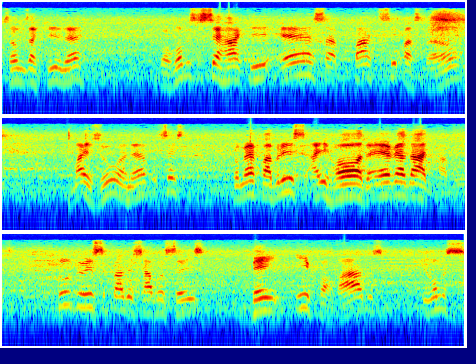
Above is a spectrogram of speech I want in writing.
estamos aqui, né, Bom, vamos encerrar aqui essa participação. Mais uma, né? Vocês, como é, Fabrício? Aí roda. É verdade, Fabrício. Tudo isso para deixar vocês bem informados. E vamos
